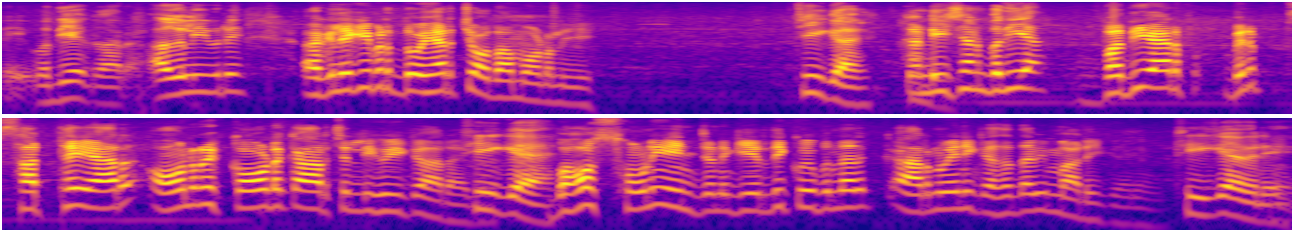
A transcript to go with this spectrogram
ਤੇ ਵਧੀਆ ਕਾਰ। ਅਗਲੀ ਵੀਰੇ? ਅਗਲੇ ਕੀ ਵੀਰ 2014 ਮਾਡਲ ਜੀ। ਠੀਕ ਹੈ ਕੰਡੀਸ਼ਨ ਵਧੀਆ? ਵਧੀਆ ਯਾਰ ਵੀਰ 60000 ਔਨ ਰਿਕਾਰਡ ਕਾਰ ਚੱਲੀ ਹੋਈ ਕਾਰ ਹੈ। ਠੀਕ ਹੈ। ਬਹੁਤ ਸੋਹਣੀ ਇੰਜਨ ਗੇਅਰ ਦੀ ਕੋਈ ਬੰਦਾ ਕਾਰ ਨੂੰ ਇਹ ਨਹੀਂ ਕਹਿ ਸਕਦਾ ਵੀ ਮਾੜੀ ਕਾਰ ਹੈ। ਠੀਕ ਹੈ ਵੀਰੇ।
